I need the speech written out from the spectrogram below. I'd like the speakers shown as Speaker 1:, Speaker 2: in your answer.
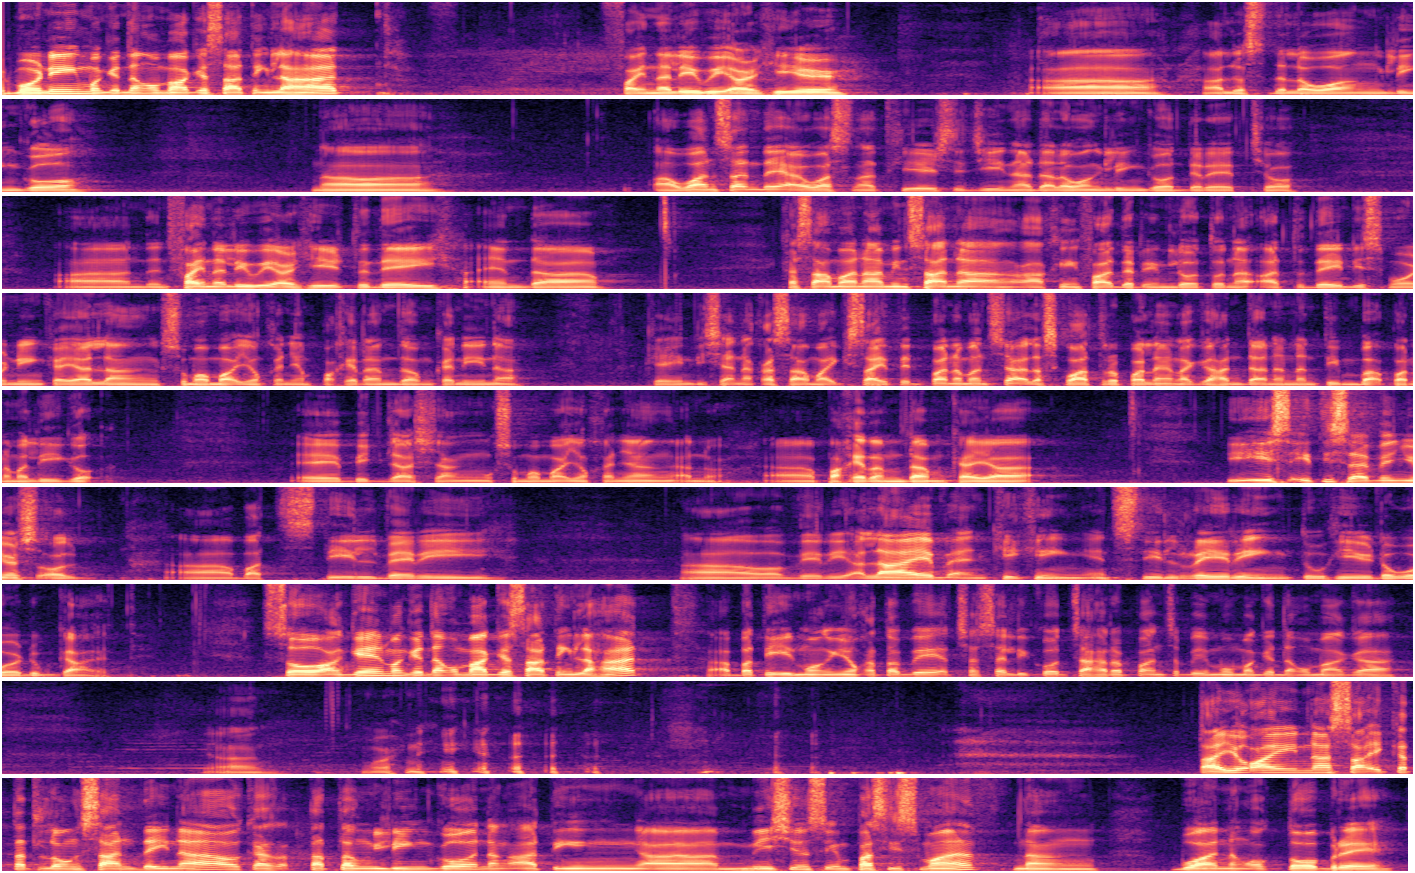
Speaker 1: Good morning, magandang umaga sa ating lahat. Finally, we are here. Ah, halos dalawang linggo na ah, one Sunday I was not here, si Gina, dalawang linggo, diretso. And then finally, we are here today. And ah, kasama namin sana ang aking father-in-law to na, ah, today, this morning, kaya lang sumama yung kanyang pakiramdam kanina. Kaya hindi siya nakasama. Excited pa naman siya, alas 4 pa lang, naghahanda na ng timba para maligo eh bigla siyang sumama yung kanyang ano, ah, pakiramdam. Kaya he is 87 years old, ah, but still very ah, very alive and kicking and still raring to hear the word of God. So again, magandang umaga sa ating lahat. Ah, batiin mo ang iyong katabi at sa likod, sa harapan, sabihin mo magandang umaga. Yan. Morning. Tayo ay nasa ikatatlong Sunday na o tatlong linggo ng ating ah, Missions Emphasis Month ng buwan ng Oktobre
